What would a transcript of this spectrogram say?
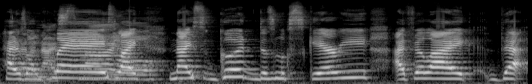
had his Had own nice place. smile. Like nice, good. Doesn't look scary. I feel like that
